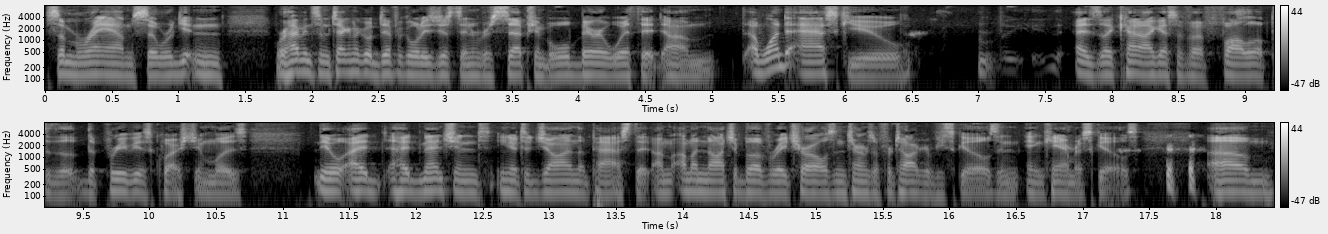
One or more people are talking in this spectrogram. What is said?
some rams. So we're getting we're having some technical difficulties just in reception, but we'll bear with it. Um, I wanted to ask you as a kind of I guess of a follow up to the the previous question was you know, I had- mentioned, you know, to John in the past that I'm, I'm a notch above Ray Charles in terms of photography skills and, and camera skills. um,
